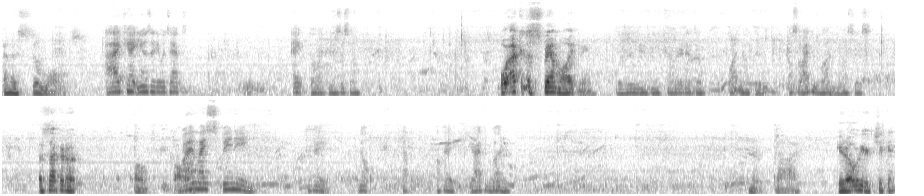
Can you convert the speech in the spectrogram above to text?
and I still lost. I can't use any attacks. Hey, oh, I can use this one. Or I could just spam lightning. Well, then you'd be counted as a butt knuckle. Also, I can run. Watch this. It's not gonna. Oh god. Why am I spinning? Okay, no. Stop it. Okay, yeah, I can run. No, die. Get over here, chicken.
